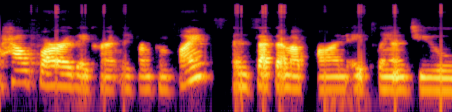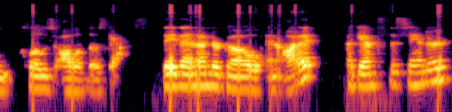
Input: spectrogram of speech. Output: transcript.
how far are they currently from compliance and set them up on a plan to close all of those gaps. They then undergo an audit against the standard,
